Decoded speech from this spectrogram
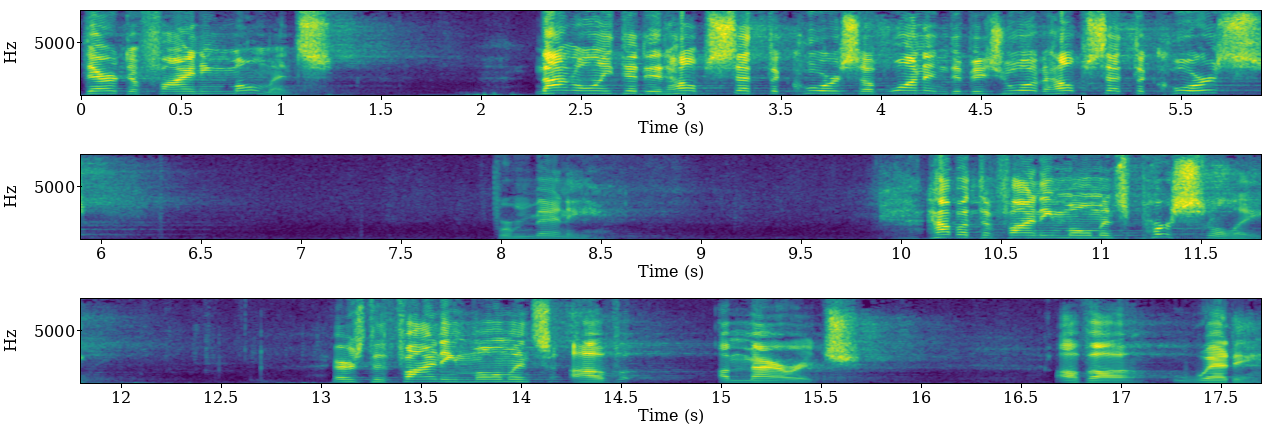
They're defining moments. Not only did it help set the course of one individual, it helped set the course for many. How about defining moments personally? There's defining moments of a marriage, of a wedding.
